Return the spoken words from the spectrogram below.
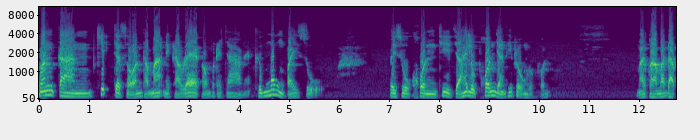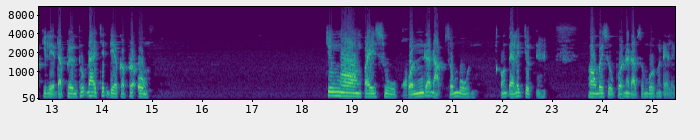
เพราะการคิดจะสอนธรรมะในคราวแรกของพระพุทธเจ้าเนี่ย คือมุ่งไปสู่ ไปสู่คนที่จะให้หลุดพ้นอย่างที่พระองค์หลุดพ้น หมายความมาดับกิเลสดับเพลิงทุกได้เช่นเดียวกับพระองค์ จึงมองไปสู่ผลระดับสมบูรณ์ของแต่ละจุดนะมองไปสู่ผลระดับสมบูรณ์ของแต่ละ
